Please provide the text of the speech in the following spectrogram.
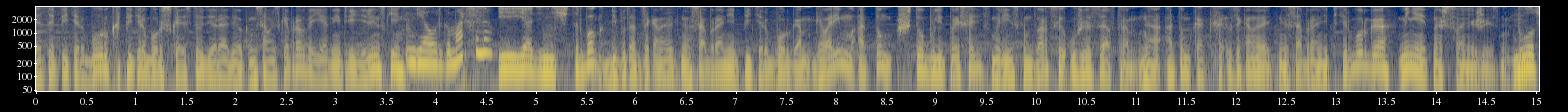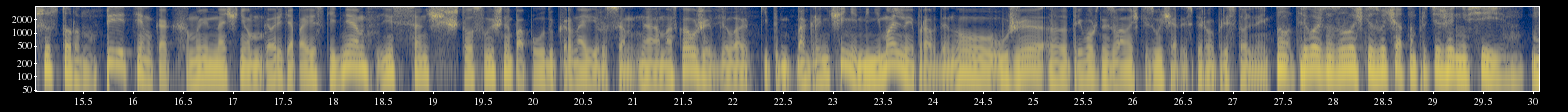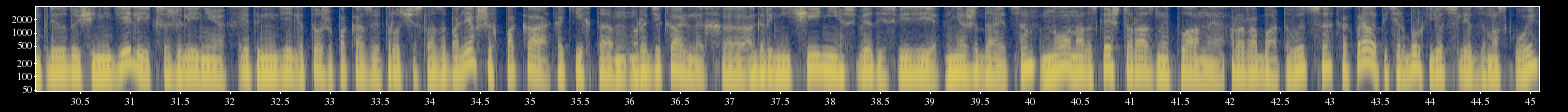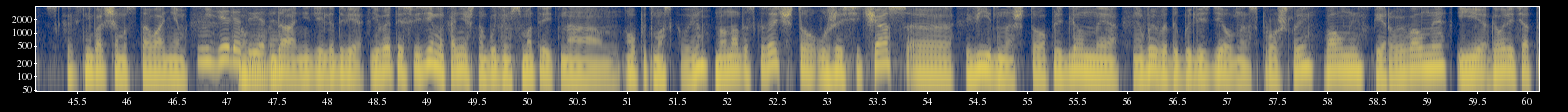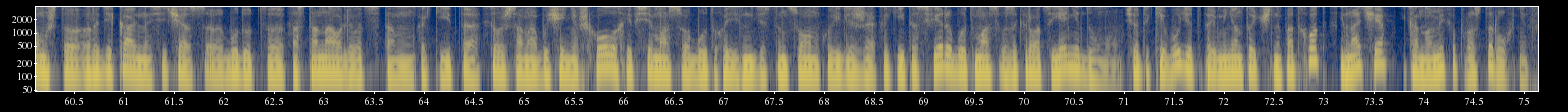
Это Петербург, петербургская студия радио «Комсомольская правда». Я Дмитрий Делинский. Я Ольга Маркина. И я Денис Четербок. Депутат Законодательного собрания Петербурга. Говорим о том, что будет происходить в Мариинском дворце уже завтра. О том, как Законодательное собрание Петербурга меняет нашу с вами жизнь. В лучшую сторону. Перед тем, как мы начнем говорить о повестке дня, Денис Александрович, что слышно по поводу коронавируса? А, Москва уже ввела какие-то ограничения, минимальные, правда, но уже э, тревожные звоночки звучат из Первопрестольной. Ну, тревожные звоночки звучат на протяжении всей предыдущей недели, и, к сожалению, эта неделя тоже показывает рост числа заболевших. Пока каких-то радикальных э, ограничений в этой связи не ожидается, но надо сказать, что разные планы прорабатываются. Как правило, Петербург идет вслед за Москвой с, как, с небольшим отставанием. Неделя-две, да? Да, неделя-две. И в этой связи мы, конечно, будем смотреть на опыт Москвы, но надо сказать, что уже сейчас э, видно, что определенные выводы были сделаны с прошлой волны, первой волны, и говорить о том, что радикально сейчас э, будут э, останавливаться там какие-то то же самое обучение в школах, и все массово будут уходить на дистанционку, или же какие-то сферы будут массово закрываться, я не думаю. Все-таки будет применен точный подход, иначе экономика просто рухнет.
